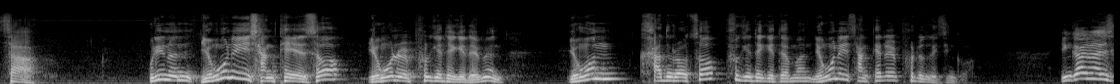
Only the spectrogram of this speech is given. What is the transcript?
자 우리는 영혼의 상태에서 영혼을 풀게 되게 되면 영혼 카드로서 풀게 되게 되면 영혼의 상태를 푸는 것인 거. 인간의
